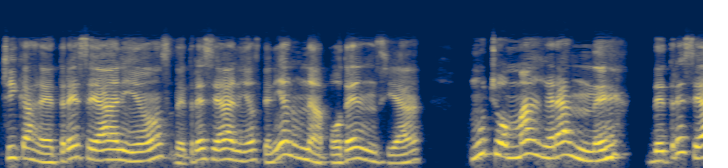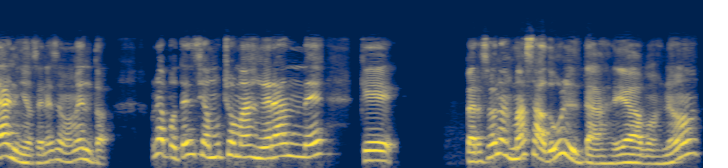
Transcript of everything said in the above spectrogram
chicas de 13 años, de 13 años, tenían una potencia mucho más grande de 13 años en ese momento. Una potencia mucho más grande que personas más adultas, digamos, ¿no?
